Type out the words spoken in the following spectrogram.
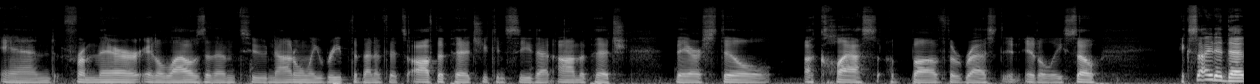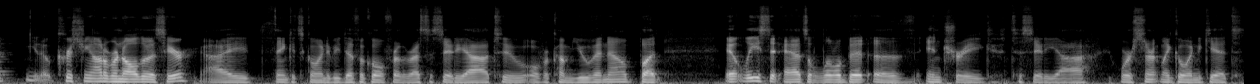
and from there it allows them to not only reap the benefits off the pitch you can see that on the pitch they are still a class above the rest in Italy. So excited that you know Cristiano Ronaldo is here. I think it's going to be difficult for the rest of Serie A to overcome Juve now but at least it adds a little bit of intrigue to Serie A. We're certainly going to get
